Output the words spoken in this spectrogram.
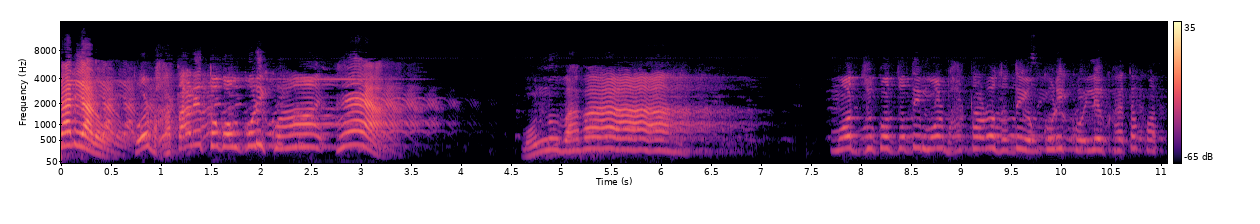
জানি আরও তোর ভাতারে তো গম কয়। হ্যাঁ বাবা মোর যুগত যদি মোর ভাতারও যদি অঙ্কুরি কইলে কয় তো কত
